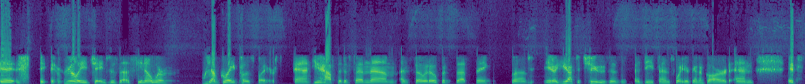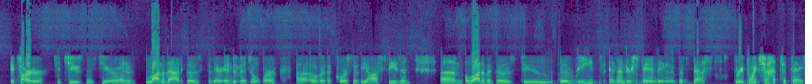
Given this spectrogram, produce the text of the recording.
It, it really changes us. You know, we're we have great post players, and you have to defend them, and so it opens up things um, you know you have to choose as a defense what you're going to guard, and it's it's harder to choose this year. And a lot of that goes to their individual work uh, over the course of the off season. Um, a lot of it goes to the reads and understanding the best three point shot to take,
